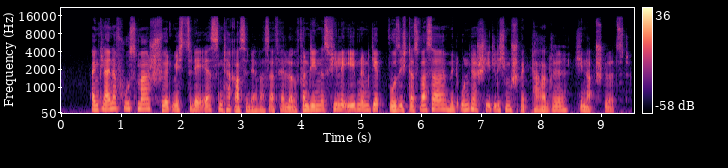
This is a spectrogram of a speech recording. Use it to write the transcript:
Ein kleiner Fußmarsch führt mich zu der ersten Terrasse der Wasserfälle, von denen es viele Ebenen gibt, wo sich das Wasser mit unterschiedlichem Spektakel hinabstürzt.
